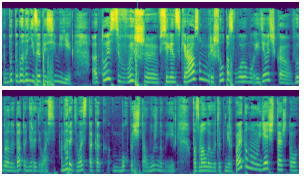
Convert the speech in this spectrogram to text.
как будто бы она не из этой семьи. А, то есть высший вселенский разум решил по-своему, и девочка выбранную дату не родилась. Она родилась так, как Бог посчитал нужным и позвал ее в этот мир. Поэтому я считаю, что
